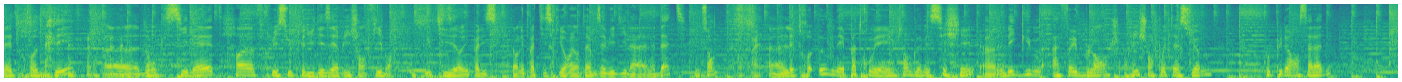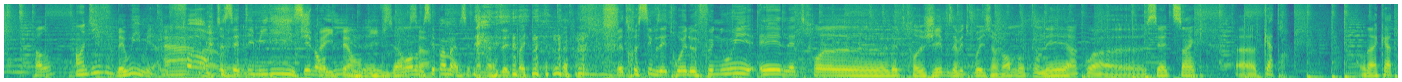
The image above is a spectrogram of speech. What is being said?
Lettre D, euh, donc 6 lettres, fruits sucrés du désert riche en fibres, utilisé dans les, dans les pâtisseries orientales, vous avez dit la, la date, il me semble. Ouais. Euh, lettre E, vous n'avez pas trouvé, il me semble que vous avez séché. Légumes à feuilles blanches, riches en potassium, populaire en salade. Pardon Endive Mais oui, mais elle est Ah, forte bah ouais. cette Émilie, c'est suis pas l'endive, hyper endive, c'est évidemment. pour Non, mais ça. c'est pas mal, c'est pas mal. Vous avez pas- lettre C, vous avez trouvé le fenouil et lettre, euh, lettre G, vous avez trouvé le gingembre. Donc on est à quoi euh, 7, 5, 4. On est à 4,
